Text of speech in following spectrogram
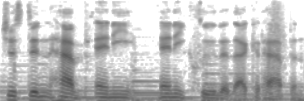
Just didn't have any any clue that that could happen.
